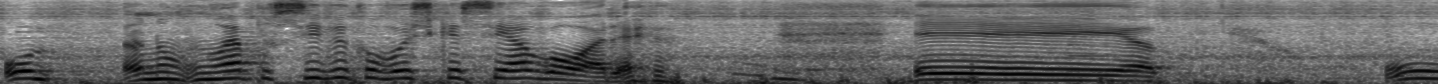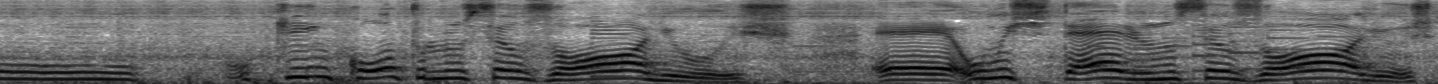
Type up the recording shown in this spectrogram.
O, não, não é possível que eu vou esquecer agora. É, o, o que encontro nos seus olhos é, o mistério nos seus olhos.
